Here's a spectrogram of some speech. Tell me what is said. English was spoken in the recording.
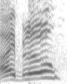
Hi, Blue.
